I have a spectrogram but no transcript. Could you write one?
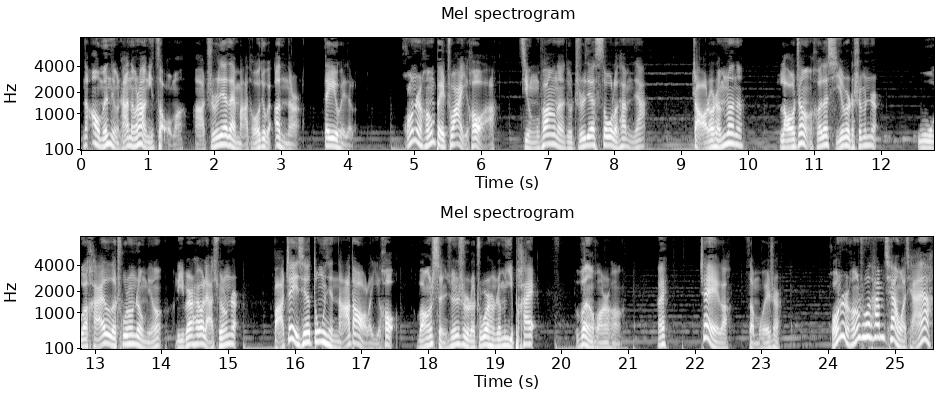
那澳门警察能让你走吗？啊，直接在码头就给摁那儿了，逮回去了。黄志恒被抓以后啊，警方呢就直接搜了他们家。找着什么了呢？老郑和他媳妇儿的身份证，五个孩子的出生证明，里边还有俩学生证。把这些东西拿到了以后，往审讯室的桌上这么一拍，问黄志恒：“哎，这个怎么回事？”黄志恒说：“他们欠我钱呀，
